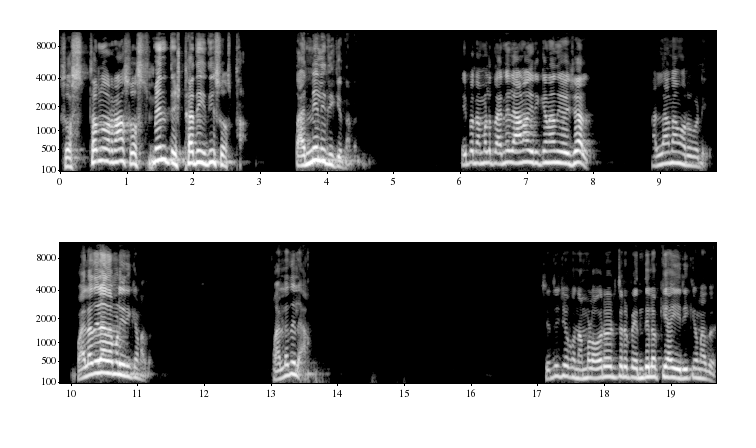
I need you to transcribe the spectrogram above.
സ്വസ്ഥം എന്ന് പറഞ്ഞാൽ സ്വസ്മിൻ തിഷ്ഠതി ഇതി സ്വസ്ഥ. തന്നിലിരിക്കുന്നവൻ. ഇപ്പം നമ്മൾ തന്നിലാണോ ഇരിക്കണമെന്ന് ചോദിച്ചാൽ അല്ലാന്നാ മറുപടി. പലതിലാണ് നമ്മൾ ഇരിക്കണത്. പലതിലാ. ചിന്തിച്ചു നോക്കും നമ്മൾ ഓരോരുത്തരും ഇപ്പം എന്തിലൊക്കെയായി ഇരിക്കണത്?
